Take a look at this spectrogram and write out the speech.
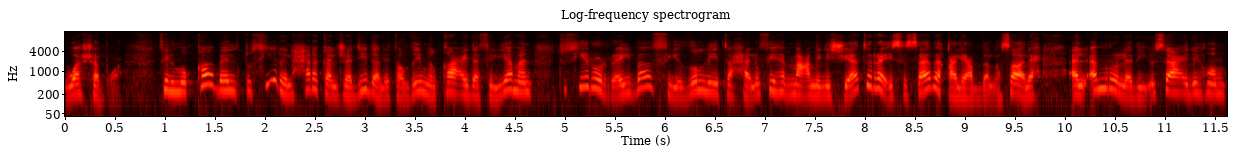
وشبوة. في المقابل تثير الحركة الجديدة لتنظيم القاعدة في اليمن تثير الريبة في ظل تحالفهم مع ميليشيات الرئيس السابق علي عبد الله صالح. الأمر الذي يساعدهم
